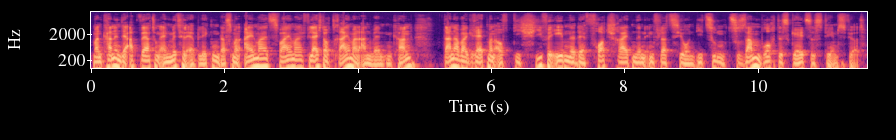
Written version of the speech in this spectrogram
man kann in der Abwertung ein Mittel erblicken, das man einmal, zweimal, vielleicht auch dreimal anwenden kann, dann aber gerät man auf die schiefe Ebene der fortschreitenden Inflation, die zum Zusammenbruch des Geldsystems führt.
